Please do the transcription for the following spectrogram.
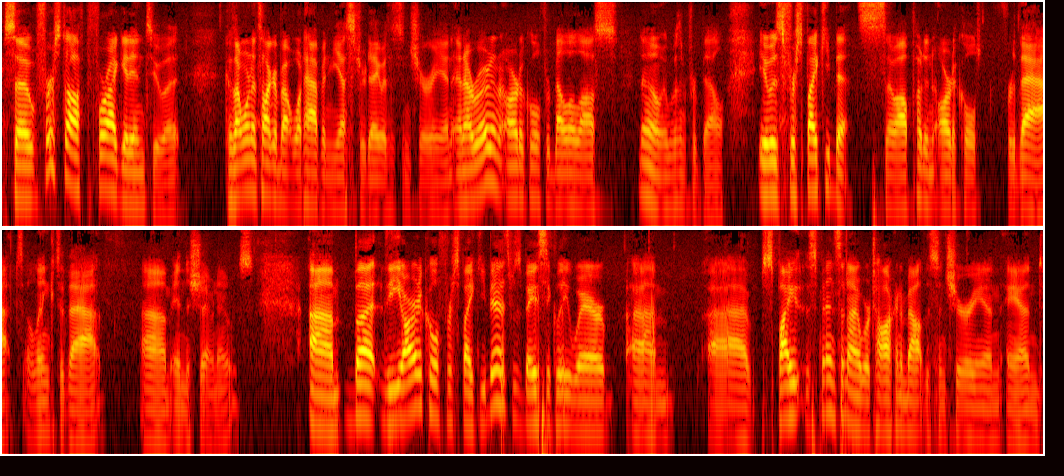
so first off, before I get into it, because I want to talk about what happened yesterday with the Centurion, and I wrote an article for Bellalos. No, it wasn't for Bell. It was for Spiky Bits. So I'll put an article for that, a link to that, um, in the show notes. Um, but the article for Spiky Bits was basically where um, uh, Spence and I were talking about the Centurion, and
